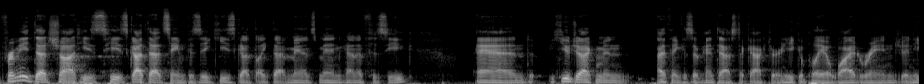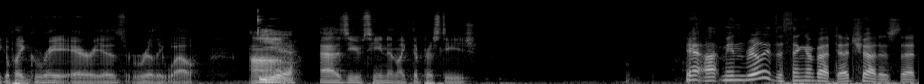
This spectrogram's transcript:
for me, Deadshot, he's he's got that same physique. He's got like that man's man kind of physique, and Hugh Jackman, I think, is a fantastic actor, and he could play a wide range, and he could play gray areas really well. Um, Yeah. as you've seen in like The Prestige. Yeah, I mean, really, the thing about Deadshot is that,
